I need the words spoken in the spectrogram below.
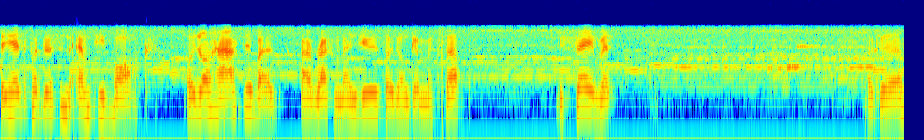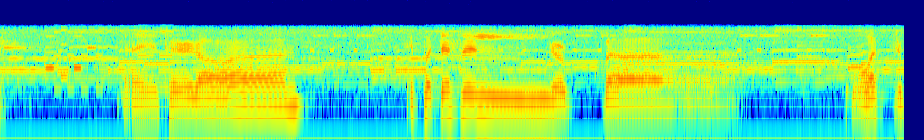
and you have to put this in an empty box. Well, you don't have to, but I recommend you so you don't get mixed up. You save it like this, and you turn it on. You put this in your uh, what's it?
